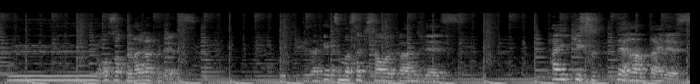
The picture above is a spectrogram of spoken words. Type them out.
ふー細く長くです。できるだけつま先触る感じです。吐息吸って反対です。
